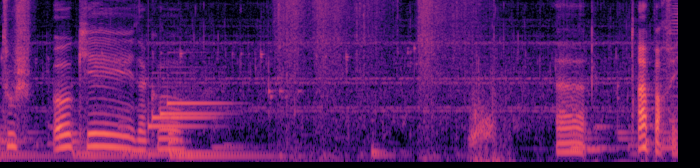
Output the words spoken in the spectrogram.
touche... Ok, d'accord. Euh... Ah, parfait.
